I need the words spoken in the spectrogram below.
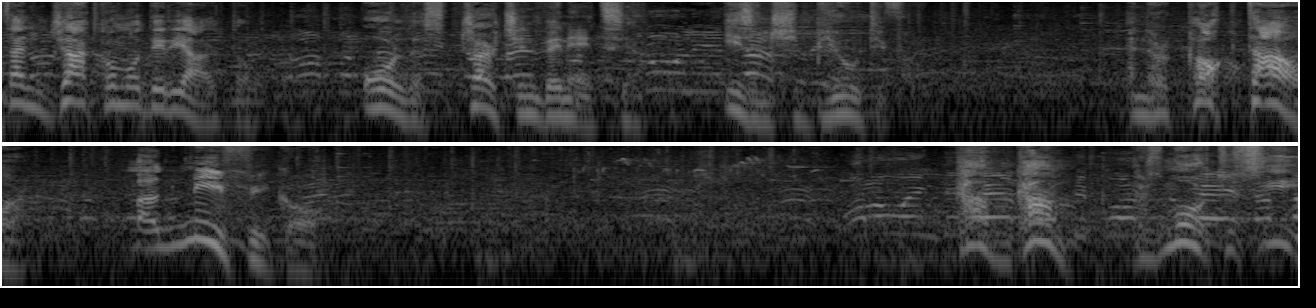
San Giacomo di Rialto, oldest church in Venezia. Isn't she beautiful? And her clock tower, magnifico. Come, come, there's more to see.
